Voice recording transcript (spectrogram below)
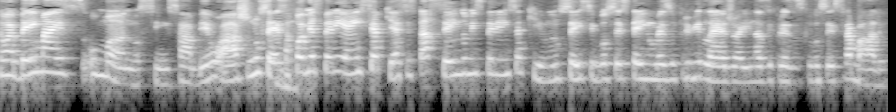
Então é bem mais humano, assim, sabe? Eu acho. Não sei, essa foi minha experiência aqui. Essa está sendo uma experiência aqui. Eu não sei se vocês têm o mesmo privilégio aí nas empresas que vocês trabalham.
